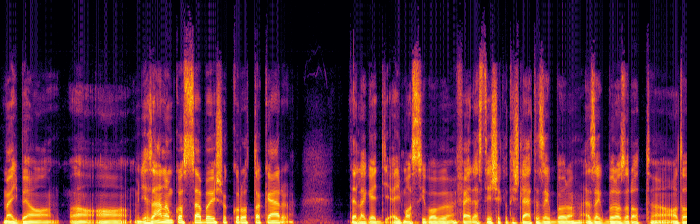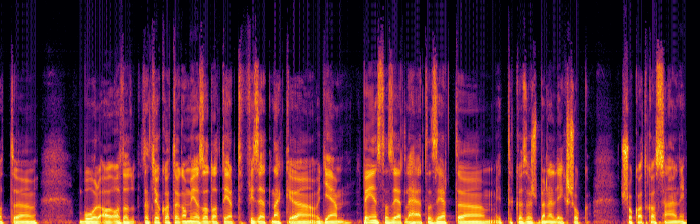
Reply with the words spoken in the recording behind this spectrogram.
megy be a, a, a, ugye az államkasszába, és akkor ott akár tényleg egy, egy masszívabb fejlesztéseket is lehet ezekből, ezekből az adat, adatból, adat, tehát gyakorlatilag ami az adatért fizetnek ugye pénzt, azért lehet azért itt a közösben elég sok, sokat kaszálni.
